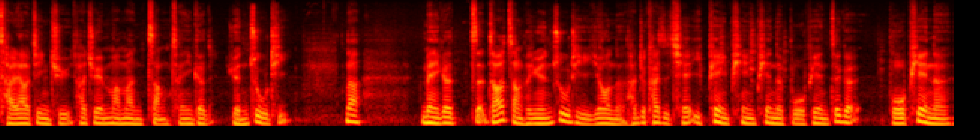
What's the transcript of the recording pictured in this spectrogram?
材料进去，它就会慢慢长成一个圆柱体。那每个只要长成圆柱体以后呢，它就开始切一片一片一片的薄片，这个薄片呢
